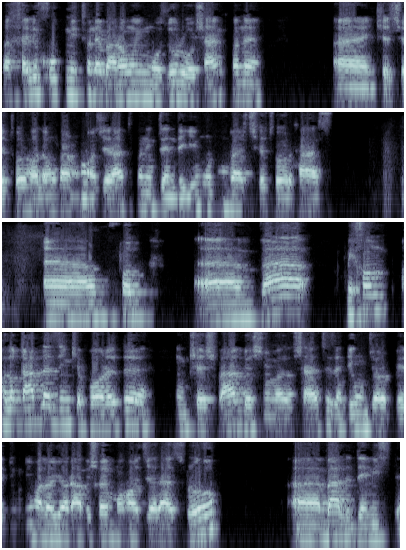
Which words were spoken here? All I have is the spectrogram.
و خیلی خوب می‌تونه برامون این موضوع روشن کنه. که چطور حالا اون بر مهاجرت کنیم زندگیمون اون بر چطور هست. خب و می‌خوام حالا قبل از اینکه وارد اون کشور بشیم و شرایط زندگی اونجا رو بدونیم حالا یا روش های مهاجرت رو بله دمیستی.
